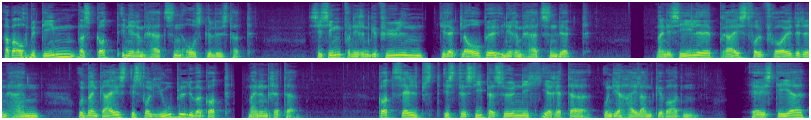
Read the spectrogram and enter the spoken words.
aber auch mit dem, was Gott in ihrem Herzen ausgelöst hat. Sie singt von ihren Gefühlen, die der Glaube in ihrem Herzen wirkt. Meine Seele preist voll Freude den Herrn, und mein Geist ist voll Jubel über Gott, meinen Retter. Gott selbst ist für sie persönlich ihr Retter und ihr Heiland geworden. Er ist der,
